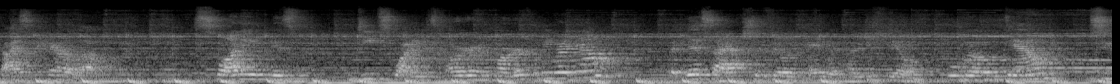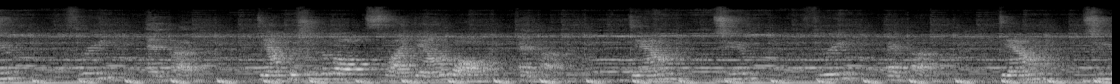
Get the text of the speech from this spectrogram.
Thighs parallel. Squatting is, deep squatting is harder and harder for me right now. But this I actually feel okay with. How do you feel? We'll go down, two, three, and up. Down, pushing the ball, slide down the wall, and up. Down, two, three, and up. Down, two,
